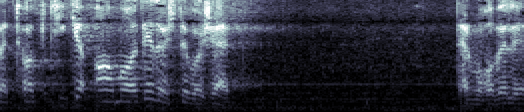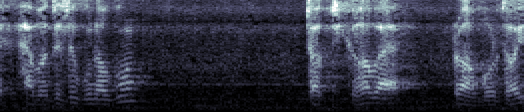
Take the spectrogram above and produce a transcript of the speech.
و تاکتیک آماده داشته باشد. در مقابل حوادث گوناگون تاکتیک ها و راهبردهای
